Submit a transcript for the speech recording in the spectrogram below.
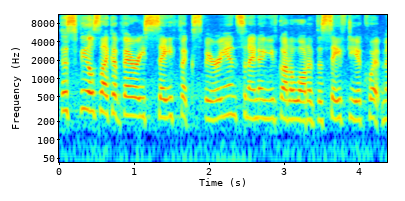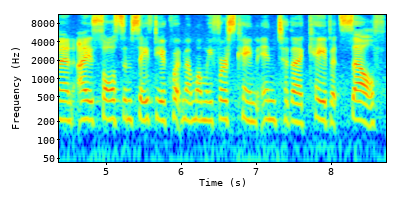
this feels like a very safe experience and I know you've got a lot of the safety equipment. I saw some safety equipment when we first came into the cave itself.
